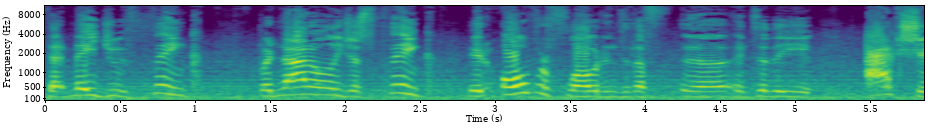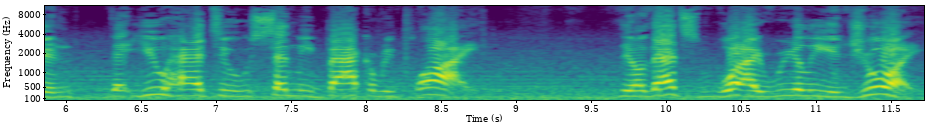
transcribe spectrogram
that made you think, but not only just think, it overflowed into the uh, into the action that you had to send me back a reply. You know, that's what I really enjoy.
